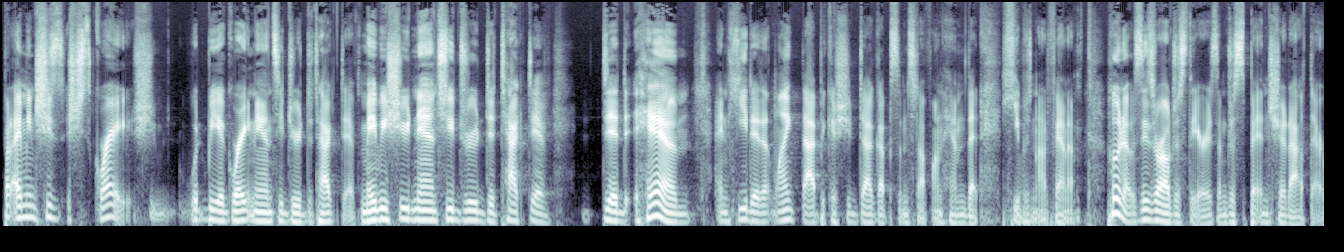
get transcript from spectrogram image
But I mean, she's she's great. She would be a great Nancy Drew detective. Maybe she Nancy Drew detective did him and he didn't like that because she dug up some stuff on him that he was not a fan of. Who knows? These are all just theories. I'm just spitting shit out there.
